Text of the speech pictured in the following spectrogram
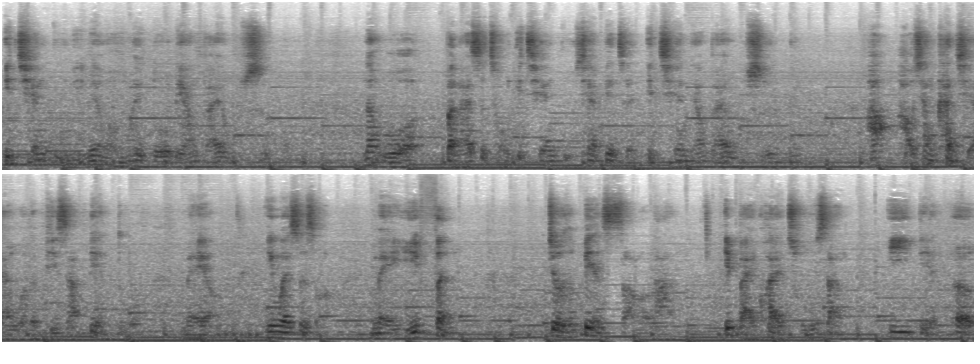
一千股里面我们会多两百五十股，那我本来是从一千股，现在变成一千两百五十股，好，好像看起来我的披萨变多，没有。因为是什么？每一份就是变少了，一百块除上一点二五，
